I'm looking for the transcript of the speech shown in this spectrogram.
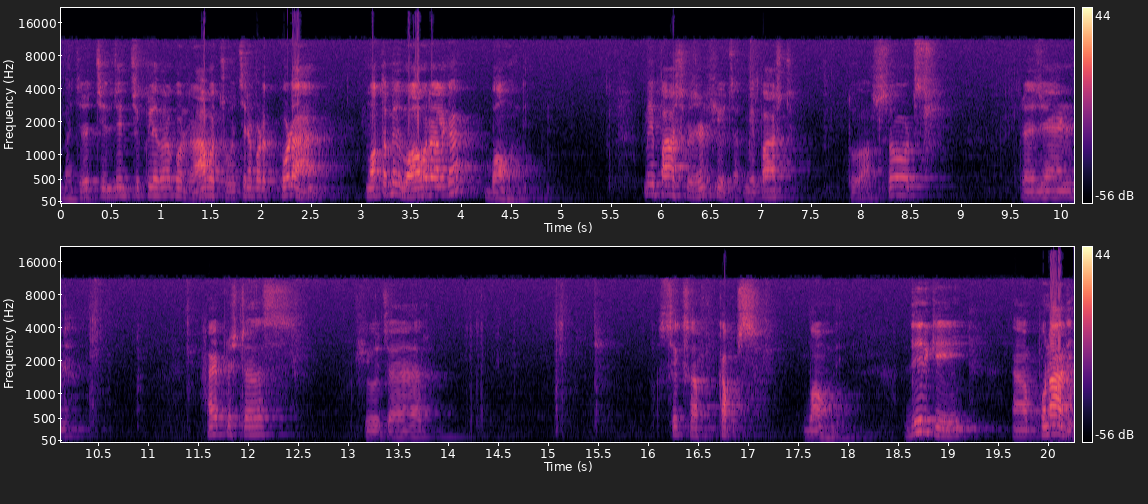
మధ్యలో చిన్న చిన్న చిక్కులు ఏమైనా కొన్ని రావచ్చు వచ్చినప్పటికి కూడా మొత్తం మీద ఓవరాల్గా బాగుంది. మీ పాస్ట్ ప్రజెంట్ ఫ్యూచర్ మీ past two of swords present high priestess future six of cups బాగుంది. దీనికి పునాది.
